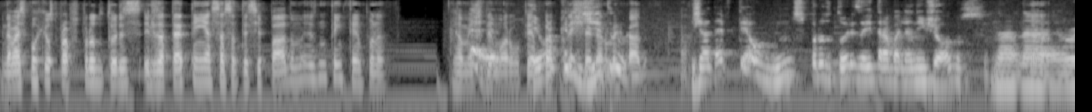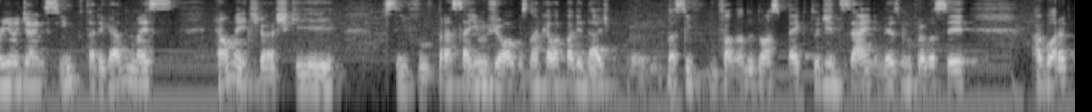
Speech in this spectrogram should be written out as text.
Ainda mais porque os próprios produtores, eles até têm acesso antecipado, mas não tem tempo, né? Realmente é, demora um tempo para poder chegar no mercado já deve ter alguns produtores aí trabalhando em jogos na, na uhum. Unreal Engine 5, tá ligado? Mas realmente, eu acho que assim, para sair uns jogos naquela qualidade, assim, falando do aspecto de design mesmo, para você agora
